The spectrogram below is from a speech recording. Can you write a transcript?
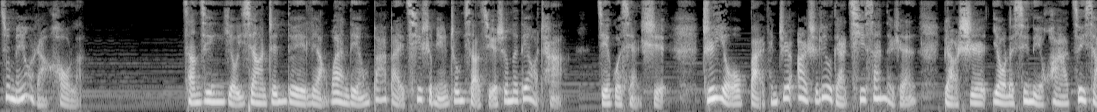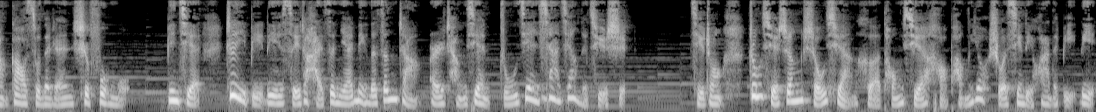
就没有然后了。曾经有一项针对两万零八百七十名中小学生的调查，结果显示，只有百分之二十六点七三的人表示有了心里话最想告诉的人是父母，并且这一比例随着孩子年龄的增长而呈现逐渐下降的趋势。其中，中学生首选和同学、好朋友说心里话的比例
